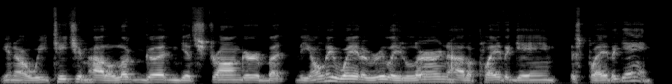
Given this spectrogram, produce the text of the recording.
you know, we teach them how to look good and get stronger, but the only way to really learn how to play the game is play the game.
